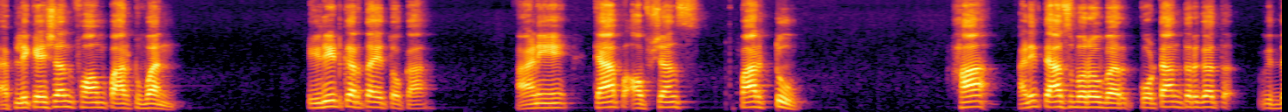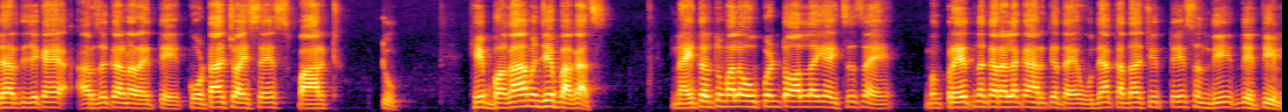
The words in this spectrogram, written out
application form part one edit करता येतो का? आणि कॅप ऑप्शन्स पार्ट टू हा आणि त्याचबरोबर कोटा अंतर्गत विद्यार्थी जे काय अर्ज करणार आहेत ते कोटा चॉईसेस पार्ट टू हे बघा म्हणजे बघाच. नाहीतर तुम्हाला ओपन टू ऑलला यायचंच आहे. मग प्रयत्न करायला काय हरकत आहे? उद्या कदाचित ते संधी देतील.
